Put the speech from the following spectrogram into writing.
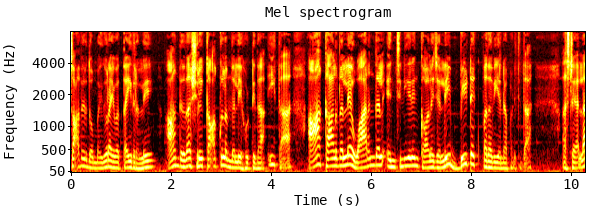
ಸಾವಿರದ ಒಂಬೈನೂರ ಐವತ್ತೈದರಲ್ಲಿ ಆಂಧ್ರದ ಶ್ರೀಕಾಕುಲಂನಲ್ಲಿ ಹುಟ್ಟಿದ ಈತ ಆ ಕಾಲದಲ್ಲೇ ವಾರಂಗಲ್ ಎಂಜಿನಿಯರಿಂಗ್ ಕಾಲೇಜಲ್ಲಿ ಬಿಟೆಕ್ ಪದವಿಯನ್ನು ಪಡೆದಿದ್ದ ಅಷ್ಟೇ ಅಲ್ಲ,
